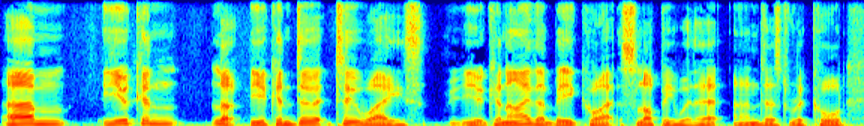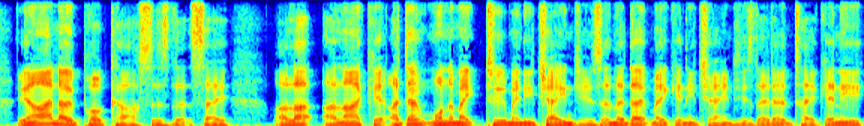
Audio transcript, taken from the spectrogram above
Um, you can look. You can do it two ways. You can either be quite sloppy with it and just record. You know, I know podcasters that say, "I like, I like it. I don't want to make too many changes," and they don't make any changes. They don't take any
